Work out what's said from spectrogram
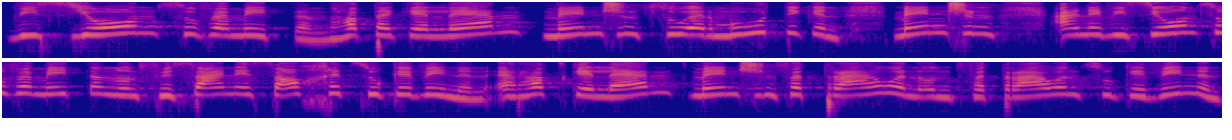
Vision zu vermitteln, hat er gelernt, Menschen zu ermutigen, Menschen eine Vision zu vermitteln und für seine Sache zu gewinnen. Er hat gelernt, Menschen Vertrauen und Vertrauen zu gewinnen.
